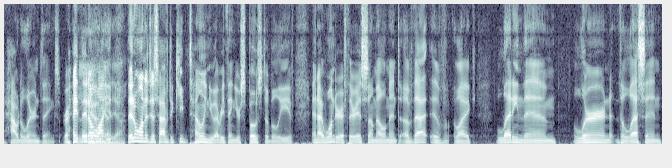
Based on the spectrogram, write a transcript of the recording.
how to learn things, right? They don't Yeah, want yeah, you yeah. they don't want to just have to keep telling you everything you're supposed to believe. And I wonder if there is some element of that of like letting them learn the lesson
